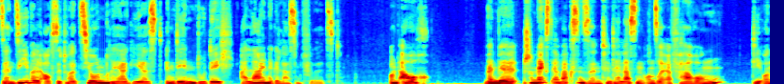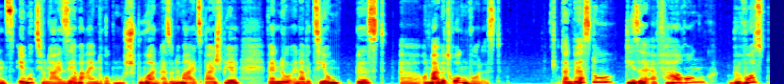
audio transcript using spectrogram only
sensibel auf Situationen reagierst, in denen du dich alleine gelassen fühlst. Und auch wenn wir schon längst erwachsen sind, hinterlassen unsere Erfahrungen, die uns emotional sehr beeindrucken, Spuren. Also nimm mal als Beispiel, wenn du in einer Beziehung bist, äh, und mal betrogen wurdest, dann wirst du diese Erfahrung bewusst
